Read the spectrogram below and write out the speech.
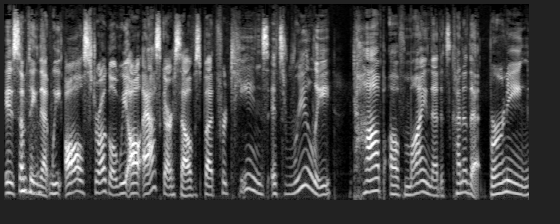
is something that we all struggle. We all ask ourselves, but for teens, it's really top of mind that it's kind of that burning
